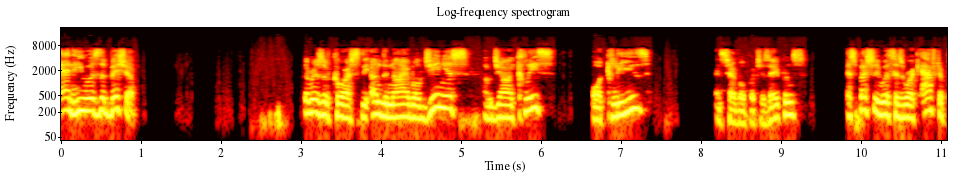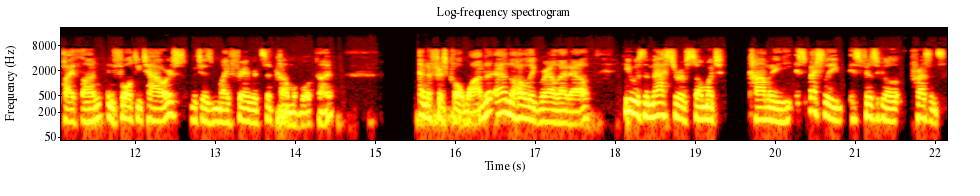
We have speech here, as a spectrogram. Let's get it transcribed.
And he was the bishop. There is, of course, the undeniable genius of John Cleese, or Cleese, and several Butcher's Aprons, especially with his work after Python in Fawlty Towers, which is my favorite sitcom of all time, and A Fish Called Wanda, and The Holy Grail et al. He was the master of so much comedy, especially his physical presence.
